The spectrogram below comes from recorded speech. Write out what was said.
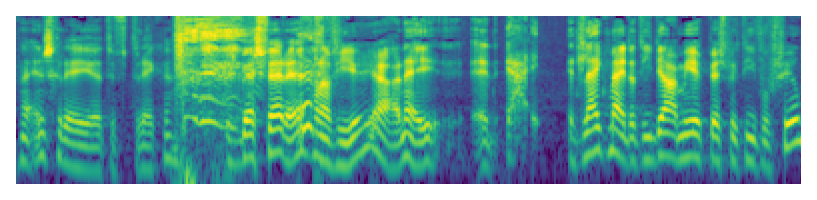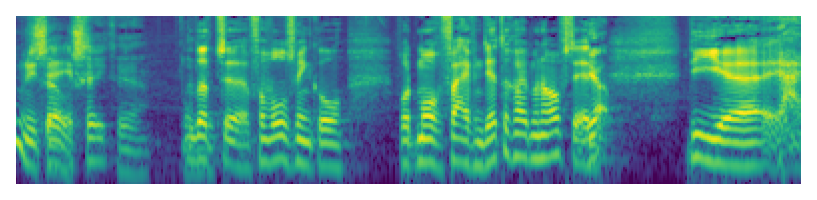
naar Enschede eh, te vertrekken. Dat is best ver, hè, vanaf hier. Ja, nee. En, ja, het lijkt mij dat hij daar meer perspectief op speelminuten Zo, heeft. zeker, ja. Omdat eh, Van Wolfswinkel wordt morgen 35 uit mijn hoofd. En Ja. Die, eh, ja,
